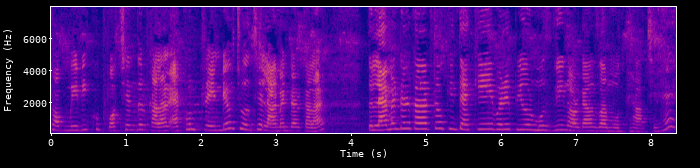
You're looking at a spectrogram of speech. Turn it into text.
সব মেয়েরই খুব পছন্দের কালার এখন ট্রেন্ডেও চলছে ল্যামেন্ডার কালার তো ল্যামেন্ডার কালারটাও কিন্তু একেবারে পিওর মসলিন অর্গানজার মধ্যে আছে হ্যাঁ?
